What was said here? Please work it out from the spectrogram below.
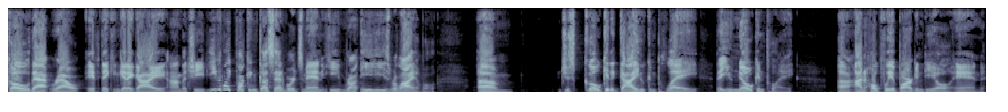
go that route if they can get a guy on the cheap. Even like fucking Gus Edwards, man, he run he, he's reliable. Um, just go get a guy who can play that you know can play uh, on hopefully a bargain deal and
